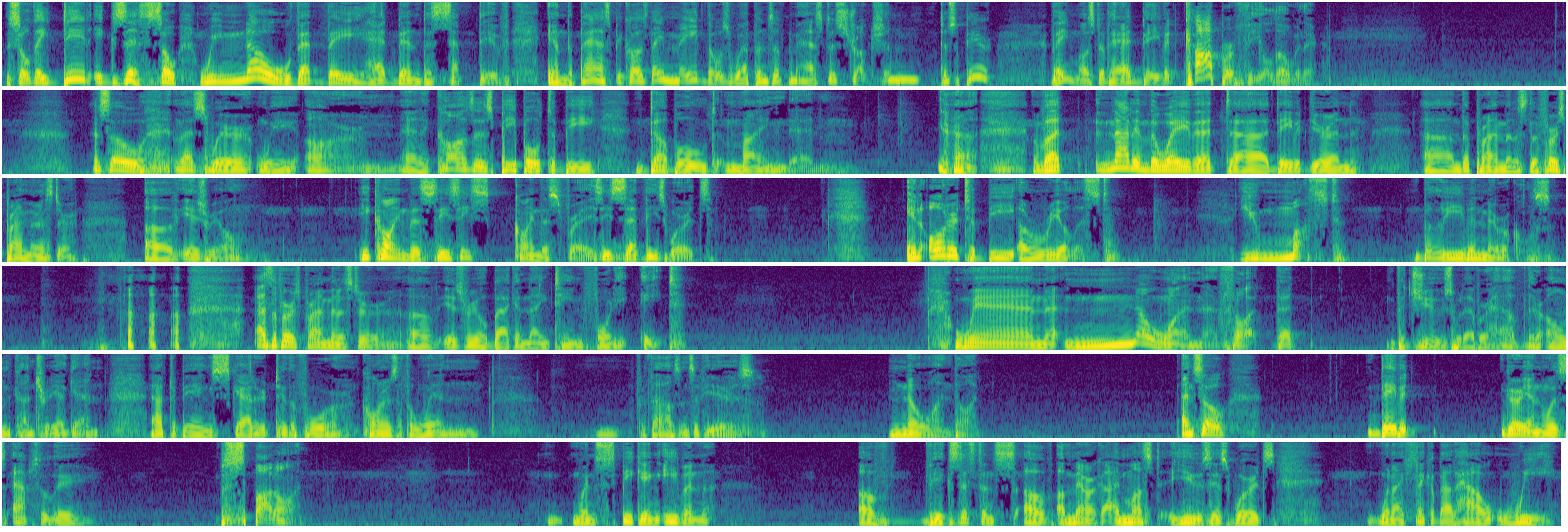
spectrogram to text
So they did exist. So we know that they had been deceptive in the past because they made those weapons of mass destruction disappear. They must have had David Copperfield over there. And so that's where we are. And it causes people to be doubled minded. but not in the way that uh, David Gurion, uh, the prime minister, the first prime minister of Israel, he coined this. He's, he's coined this phrase. He said these words: "In order to be a realist, you must believe in miracles." As the first prime minister of Israel back in 1948 when no one thought that the Jews would ever have their own country again after being scattered to the four corners of the wind for thousands of years. No one thought. And so David Gurion was absolutely spot on when speaking even of the existence of America. I must use his words when I think about how we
